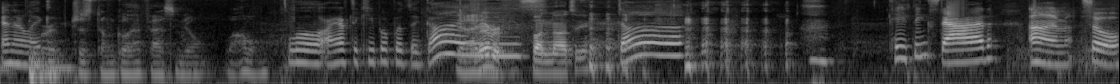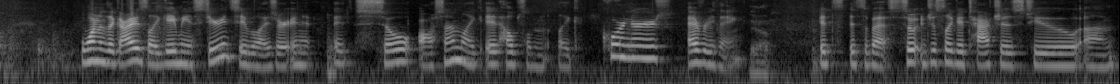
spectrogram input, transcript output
And they're like, or just don't go that fast and you don't wobble. "Well, I have to keep up with the guys." Whatever, fun Nazi. Duh. okay, thanks, Dad. Um, so one of the guys like gave me a steering stabilizer, and it, it's so awesome. Like it helps on like corners, everything. Yeah. It's it's the best. So it just like attaches to um,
